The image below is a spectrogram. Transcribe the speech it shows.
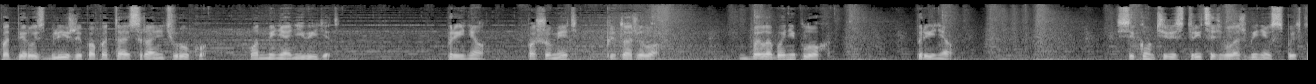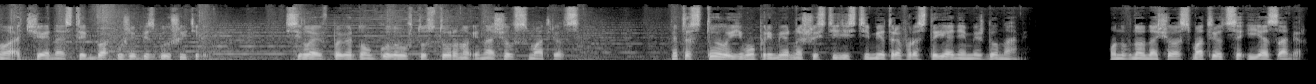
«Подберусь ближе, попытаюсь ранить в руку. Он меня не видит». «Принял. Пошуметь?» – предложил он. «Было бы неплохо». «Принял». Секунд через 30 в ложбине вспыхнула отчаянная стрельба уже без глушителей. Силаев повернул голову в ту сторону и начал всматриваться. Это стоило ему примерно 60 метров расстояния между нами. Он вновь начал осматриваться, и я замер.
